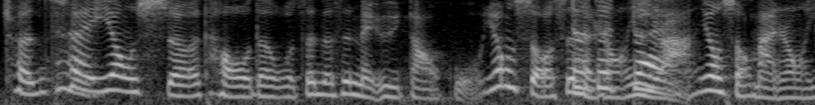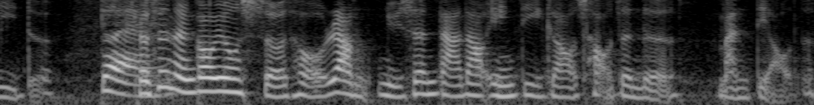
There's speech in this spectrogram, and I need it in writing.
纯粹用舌头的，我真的是没遇到过。用手是很容易啦，用手蛮容易的。对，可是能够用舌头让女生达到阴蒂高潮，真的蛮屌的。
